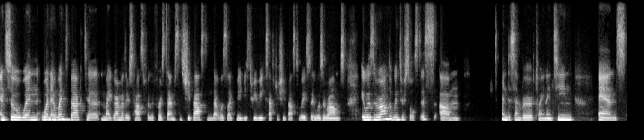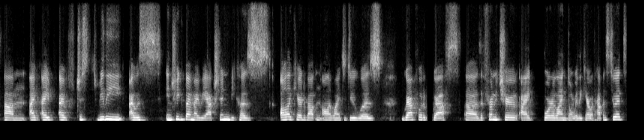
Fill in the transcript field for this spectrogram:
And so when when i went back to my grandmother's house for the first time since she passed and that was like maybe three weeks after she passed away so it was around it was around the winter solstice um, in december 2019 and um, I, I I've just really I was intrigued by my reaction because all I cared about and all I wanted to do was grab photographs. Uh, the furniture I borderline don't really care what happens to it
